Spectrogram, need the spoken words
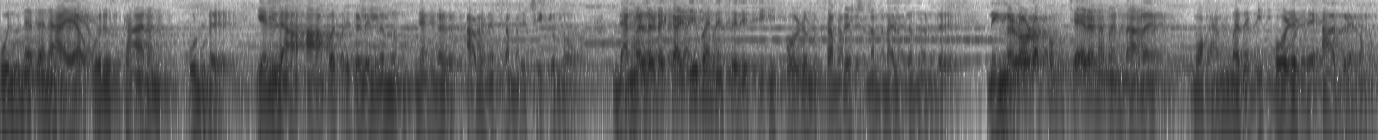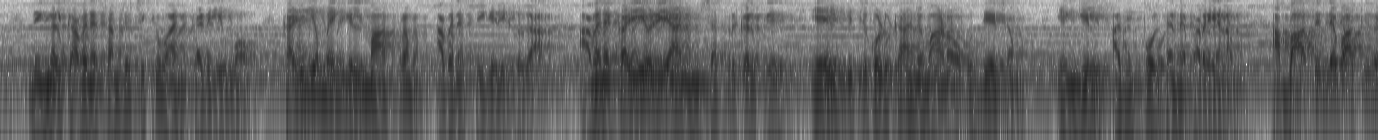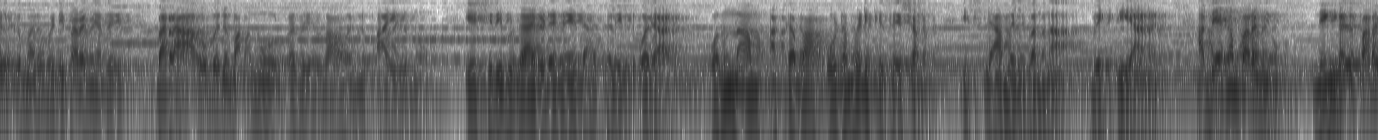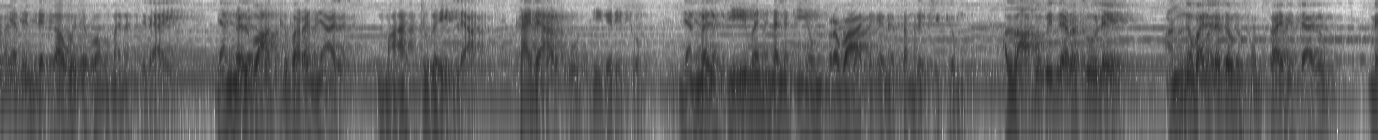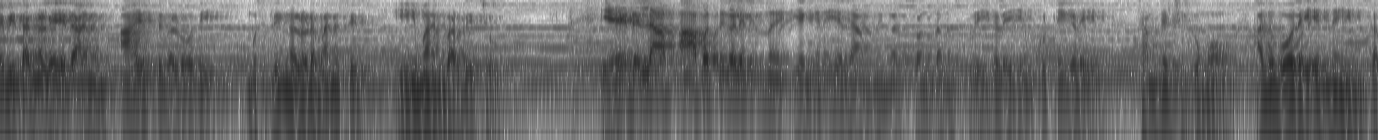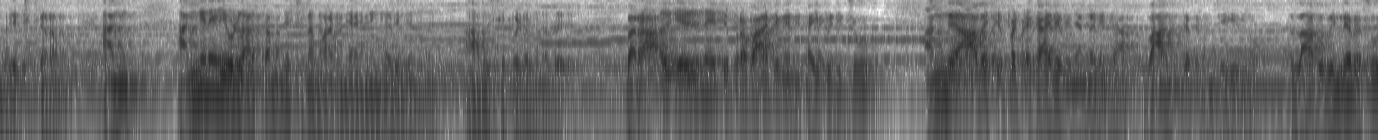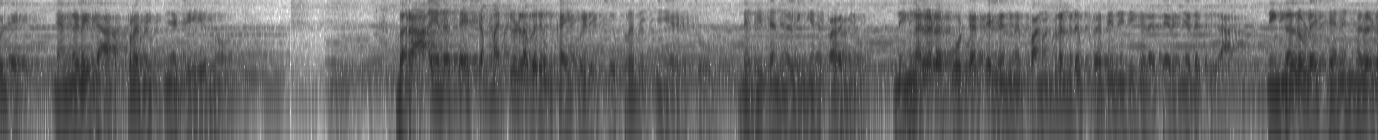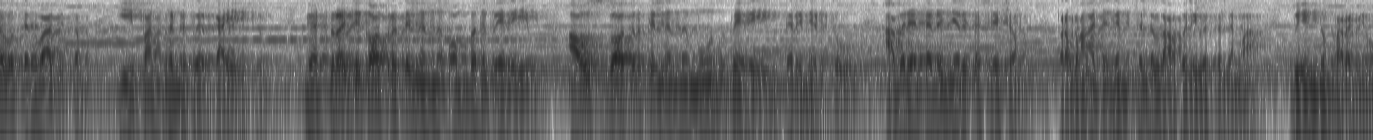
ഉന്നതനായ ഒരു സ്ഥാനം ഉണ്ട്. എല്ലാ ആപത്തുകളിൽ നിന്നും ഞങ്ങൾ അവനെ സംരക്ഷിക്കുന്നു. ഞങ്ങളുടെ കഴിവനുസരിച്ച് ഇപ്പോഴും സംരക്ഷണം നൽകുന്നുണ്ട്. നിങ്ങളോടൊപ്പം ചേരണമെന്നാണ് മുഹമ്മദ് ഇപ്പോഴത്തെ ആഗ്രഹം. നിങ്ങൾക്ക് അവനെ സംരക്ഷിക്കുവാൻ കഴിയുമോ? കഴിയുമെങ്കിൽ മാത്രം അവനെ സ്വീകരിക്കുക. അവനെ കഴിയൊഴിയാനും ശത്രുക്കൾക്ക് ഏൽപ്പിച്ചു കൊടുക്കാനുമാണോ ഉദ്ദേശം? എങ്കിൽ അതിപ്പോൾ തന്നെ പറയണം. അബ്ബാസിന്റെ വാക്കുകൾക്ക് മറുപടി പറഞ്ഞത് ബറാഉബനു മഹ്മൂർ റളിയല്ലാഹു ആയിരുന്നു. യശ്രിബുകാരുടെ നേതാക്കളിൽ ഒരാൾ ഒന്നാം അക്കബ ഉടമ്പടിക്ക് ശേഷം ഇസ്ലാമിൽ വന്ന വ്യക്തിയാണ്. അദ്ദേഹം പറഞ്ഞു നിങ്ങൾ പറഞ്ഞതിന്റെ ഗൗരവം മനസ്സിലായി. ഞങ്ങൾ വാക്ക് പറഞ്ഞാൽ മാറ്റുകയില്ല. കരാർ പൂർത്തീകരിക്കും. ഞങ്ങൾ ജീവൻ നൽകിയും പ്രവാചകനെ സംരക്ഷിക്കും. അള്ളാഹുവിന്റെ റസൂലെ അങ്ങ് വല്ലതും സംസാരിച്ചാലും നബി തങ്ങൾ ഏതാനും ആയത്തുകൾ ഓതി മുസ്ലിങ്ങളുടെ മനസ്സിൽ ഈമാൻ വർദ്ധിച്ചു. ഏതെല്ലാം ആപത്തുകളിൽ നിന്ന് എങ്ങനെയെല്ലാം നിങ്ങൾ സ്വന്തം സ്ത്രീകളെയും കുട്ടികളെയും സംരക്ഷിക്കുമോ അതുപോലെ എന്നെയും സംരക്ഷിക്കണം. അങ് അങ്ങനെയുള്ള സംരക്ഷണമാണ് ഞാൻ നിങ്ങളിൽ നിന്ന് ആവശ്യപ്പെടുന്നത്. ബറാ എഴുന്നേറ്റ് പ്രവാചകൻ കൈപിടിച്ചു. അങ്ങ് ആവശ്യപ്പെട്ട കാര്യം ഞങ്ങളിതാ വാഗ്ദത്തം ചെയ്യുന്നു. അള്ളാഹുവിന്റെ റസൂലെ ഞങ്ങളിതാ പ്രതിജ്ഞ ചെയ്യുന്നു. ബറായിനു ശേഷം മറ്റുള്ളവരും കൈപിടിച്ച് പ്രതിജ്ഞയെടുത്തു. നബി തങ്ങൾ ഇങ്ങനെ പറഞ്ഞു നിങ്ങളുടെ കൂട്ടത്തിൽ നിന്ന് പന്ത്രണ്ട് പ്രതിനിധികളെ തിരഞ്ഞെടുക്കുക. നിങ്ങളുടെ ജനങ്ങളുടെ ഉത്തരവാദിത്തം ഈ പന്ത്രണ്ട് പേർക്കായിരിക്കും. ഗസ്രജ് ഗോത്രത്തിൽ നിന്ന് ഒമ്പത് പേരെയും ഔസ് ഗോത്രത്തിൽ നിന്ന് മൂന്ന് പേരെയും തിരഞ്ഞെടുത്തു. അവരെ തിരഞ്ഞെടുത്ത ശേഷം പ്രവാചകൻ സല്ലല്ലാഹു അലൈഹി വസല്ലമ വീണ്ടും പറഞ്ഞു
